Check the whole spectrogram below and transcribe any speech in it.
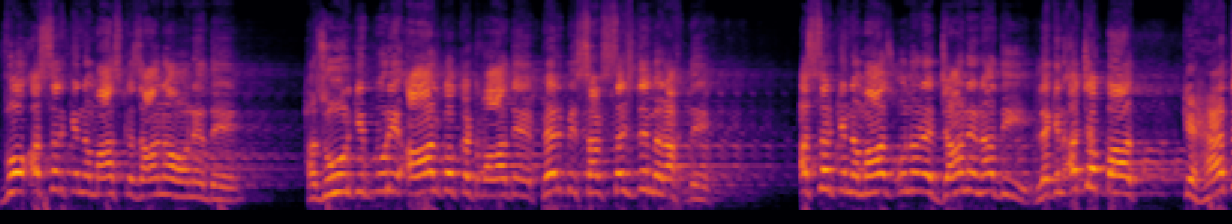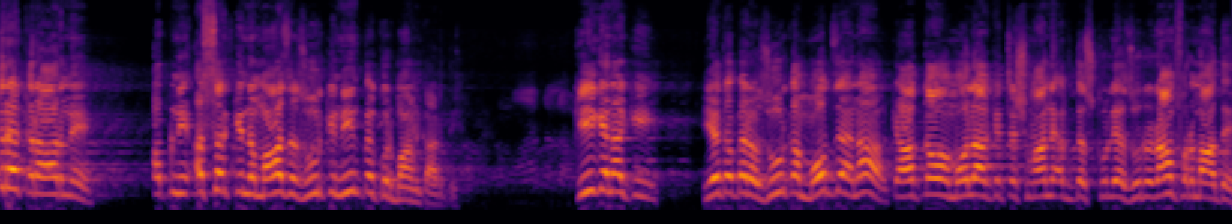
वो असर की नमाज़ कजा ना होने दें, हजूर की पूरी आल को कटवा दें, फिर भी सर सजदे में रख दें। असर की नमाज़ उन्होंने जाने ना दी, लेकिन अजब बात कि हैदर करार ने अपनी असर की नमाज़ हजूर की नींद पे कुर्बान कर दी। की के ना की? ये तो फिर हजूर का मौजा है ना, कि आका व मौला के चश्मान अकदस खुले हजूर राम फरमा दे।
